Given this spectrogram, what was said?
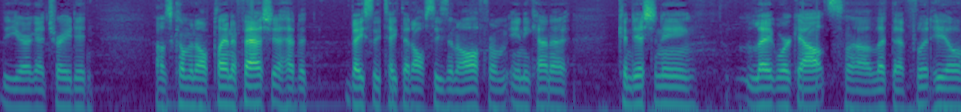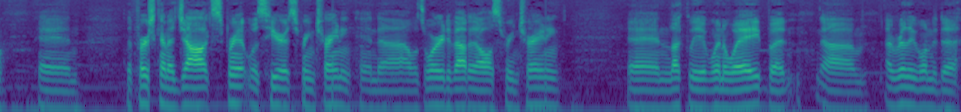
the year I got traded, I was coming off plantar fascia. had to basically take that off season off from any kind of conditioning, leg workouts, uh, let that foot heal. And the first kind of jog sprint was here at spring training, and uh, I was worried about it all spring training and luckily it went away. But um, I really wanted to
